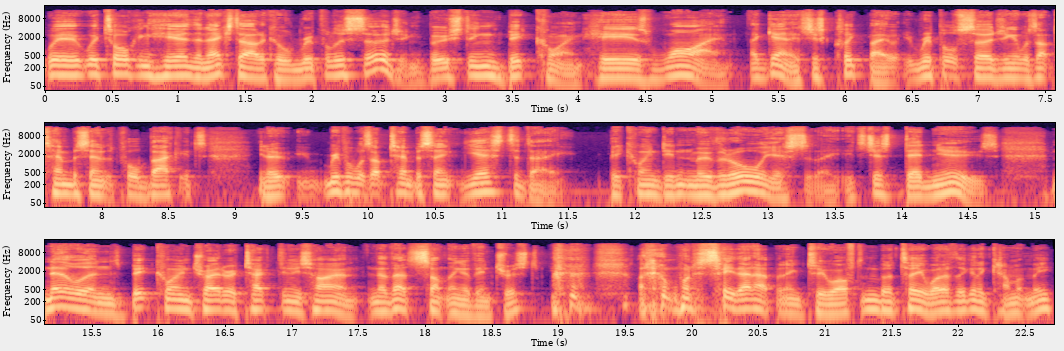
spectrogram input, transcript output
we're, we're talking here in the next article Ripple is surging, boosting Bitcoin. Here's why. Again, it's just clickbait. Ripple surging, it was up 10%, it's pulled back. It's, you know, Ripple was up 10% yesterday. Bitcoin didn't move at all yesterday. It's just dead news. Netherlands, Bitcoin trader attacked in his home. Now that's something of interest. I don't want to see that happening too often, but I tell you what, if they're going to come at me,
